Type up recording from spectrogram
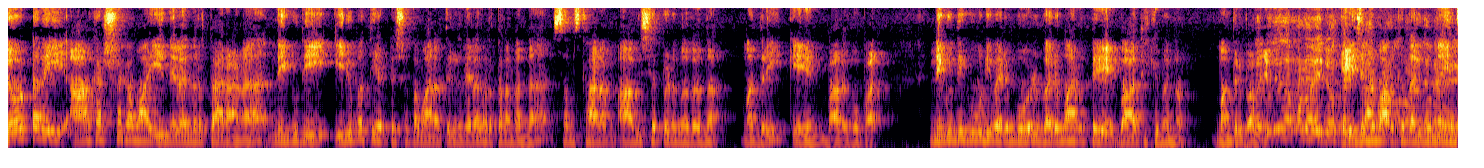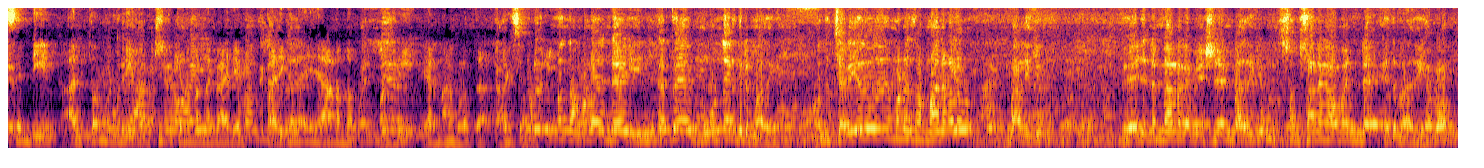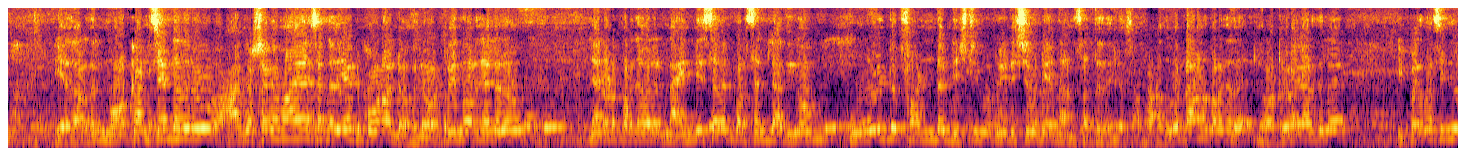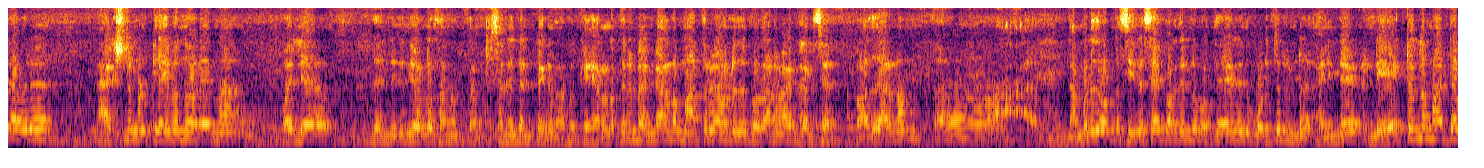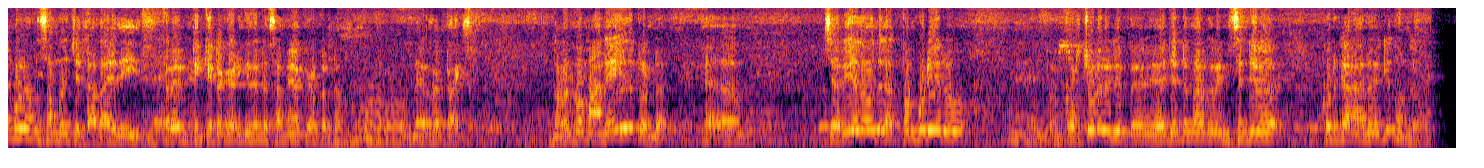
Lottery ആകർഷകമായി നിലനിർത്താനാണ് നികുതി ഇരുപത്തിയെട്ട് ശതമാനത്തിൽ നിലനിർത്തണമെന്ന് സംസ്ഥാനം ആവശ്യപ്പെടുന്നതെന്ന് മന്ത്രി കെ എൻ ബാലഗോപാൽ. നികുതി കൂടി വരുമ്പോൾ വരുമാനത്തെ ബാധിക്കുമെന്നും മന്ത്രി പറഞ്ഞു. ഏജന്റുമാർക്ക് നൽകുന്ന ഇൻസെന്റീവ് അല്പം കൂടി വർദ്ധിപ്പിക്കണമെന്ന കാര്യം പരിഗണനയിലാണെന്നും മന്ത്രി എറണാകുളത്ത് വരുമ്പോൾ നമ്മളതിന്റെ ഇന്നത്തെ മൂന്ന് തരത്തിലും ബാധിക്കും. ഒന്ന് ചെറിയ തോതിൽ നമ്മുടെ സമ്മാനങ്ങൾ ബാധിക്കും. ഏജന്റുമാരുടെ കമ്മീഷനെയും ബാധിക്കും. സംസ്ഥാന ഗവൺമെന്റിന്റെ ഇത് ബാധിക്കും. അപ്പം യഥാർത്ഥത്തിൽ മോർ കൺസേൺഡ് അതൊരു ആകർഷകമായ സംഗതിയായിട്ട് പോകണമല്ലോ ലോട്ടറി എന്ന് പറഞ്ഞാലൊരു ഞാനിവിടെ പറഞ്ഞ പോലെ നയന്റി സെവൻ പെർസെന്റിലധികവും പൂൾഡ് ഫണ്ട് ഡിസ്ട്രിബ്യൂട്ട് റീഡിസ്ട്രിബ്യൂട്ട് ചെയ്യുന്നതാണ് സത്യത്തിൽ അപ്പൊ അതുകൊണ്ടാണ് പറഞ്ഞത്. ലോട്ടറിയുടെ കാര്യത്തിൽ ഇപ്പോഴത്തെ സ്ഥിതിയിൽ അവർ ആക്ഷനബിൾ ക്ലെയിം എന്ന് പറയുന്ന വലിയ നികുതിയുള്ള സംഘ- സംഗതി ഇട്ടേക്കുന്നത്. അപ്പോൾ കേരളത്തിനും ബംഗാളിനും മാത്രമേ ഉള്ളൂ ഇത് പ്രധാനമായിട്ട് കൺസേൺ അപ്പോൾ അത് കാരണം നമ്മളിത് വളരെ സീരിയസ് ആയി പറഞ്ഞിട്ട് പ്രത്യേകം ഇത് കൊടുത്തിട്ടുണ്ട്. അതിന്റെ ഡേറ്റ് ഒന്നും മാറ്റാൻ പോലും ഒന്നും സമ്മതിച്ചില്ല. അതായത് ഇത്രയും ടിക്കറ്റ് ഒക്കെ അടിക്കുന്നതിന്റെ സമയമൊക്കെ ഉണ്ടല്ലോ നേരത്തെ ടാക്സ് നമ്മളിപ്പോൾ മാനേജ് ചെയ്തിട്ടുണ്ട്. ചെറിയ തോതിൽ അല്പം കൂടി ഒരു കുറച്ചുകൂടി ഒരു ഏജന്റുമാർക്ക് ഒരു ഇൻസെന്റീവ് കൊടുക്കാൻ ആലോചിക്കുന്നുണ്ട്?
